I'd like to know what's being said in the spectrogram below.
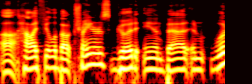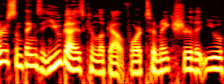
Uh, how I feel about trainers, good and bad, and what are some things that you guys can look out for to make sure that you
